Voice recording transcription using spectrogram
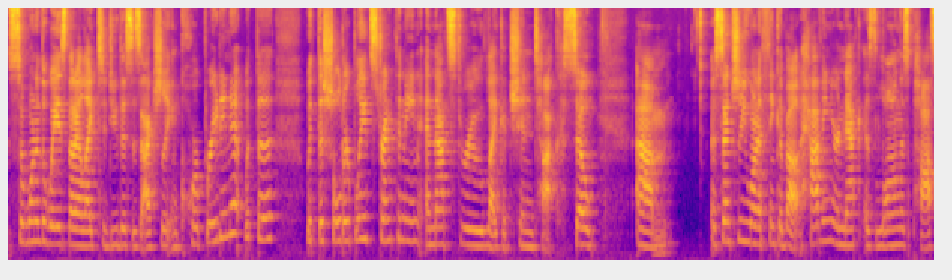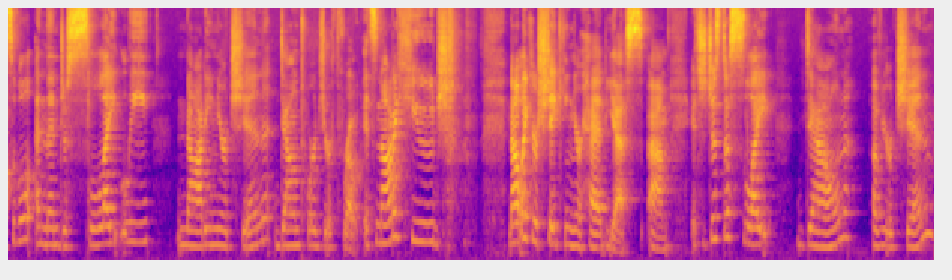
So one of the ways that I like to do this is actually incorporating it with the with the shoulder blade strengthening, and that's through like a chin tuck. So um, essentially, you want to think about having your neck as long as possible, and then just slightly nodding your chin down towards your throat. It's not a huge, not like you're shaking your head. Yes, um, it's just a slight down of your chin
